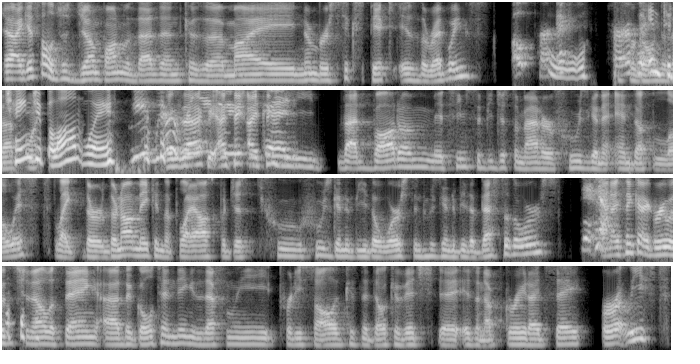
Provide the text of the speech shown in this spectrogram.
Yeah, I guess I'll just jump on with that then, because uh, my number six pick is the Red Wings. Oh, perfect. Ooh. Perfect. We're going to that interchangeable, aren't we? We, we're exactly. Really I think I think good. the, that bottom. It seems to be just a matter of who's going to end up lowest. Like they're they're not making the playoffs, but just who who's going to be the worst and who's going to be the best of the worst. Yeah. And I think I agree with Chanel was saying. Uh, the goaltending is definitely pretty solid because Nedeljkovic uh, is an upgrade, I'd say, or at least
